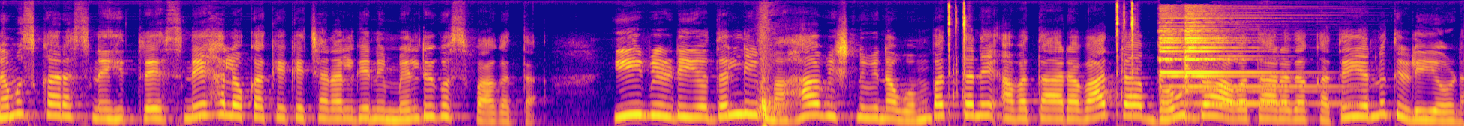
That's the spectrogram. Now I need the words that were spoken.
ನಮಸ್ಕಾರ ಸ್ನೇಹಿತರೆ ಸ್ನೇಹ ಲೋಕಕ್ಕೆ ಚಾನಲ್ಗೆ ನಿಮ್ಮೆಲ್ರಿಗೂ ಸ್ವಾಗತ. ಈ ವಿಡಿಯೋದಲ್ಲಿ ಮಹಾವಿಷ್ಣುವಿನ ಒಂಬತ್ತನೇ ಅವತಾರವಾದ ಬೌದ್ಧ ಅವತಾರದ ಕಥೆಯನ್ನು ತಿಳಿಯೋಣ.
